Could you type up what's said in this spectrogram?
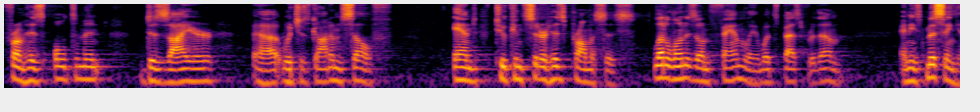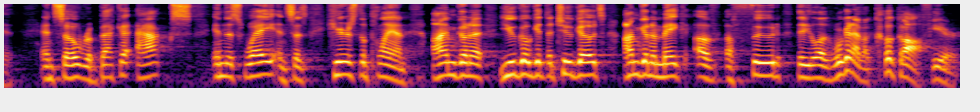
from his ultimate desire, uh, which is God himself, and to consider his promises, let alone his own family and what's best for them. And he's missing it. And so Rebecca acts in this way and says, Here's the plan. I'm going to, you go get the two goats. I'm going to make a, a, food that he loves. We're going to have a cook off here.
